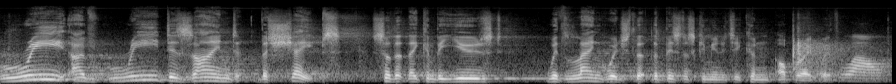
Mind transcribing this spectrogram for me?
re, I've redesigned the shapes so that they can be used with language that the business community can operate with. Wow.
